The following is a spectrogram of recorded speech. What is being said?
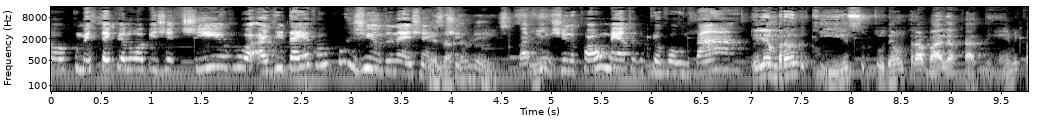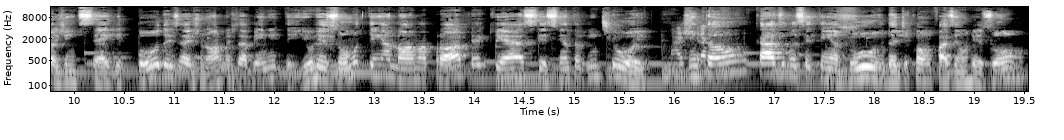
eu comecei pelo objetivo, as ideias vão surgindo, né, gente? Exatamente. Vai E- surgindo qual o método que eu vou usar. E lembrando que isso tudo é um trabalho acadêmico, a gente segue todas as normas da BNT. E o resumo tem a norma própria, que é a 6028. Mais pra- Então, caso você tenha dúvida de como fazer um resumo,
